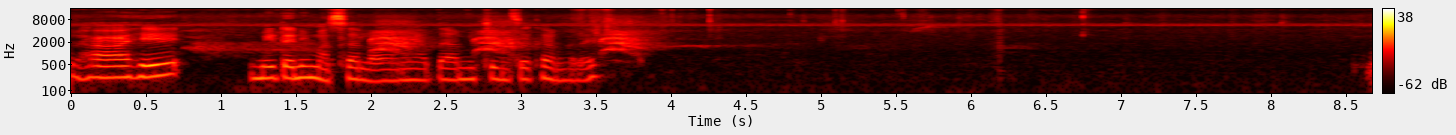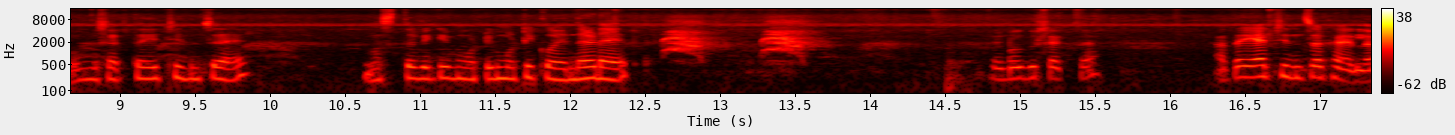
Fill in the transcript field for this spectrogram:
तर हा आहे मीठ आणि मसाला आणि आता आम्ही चिंच खाणार आहे. बघू शकता हे चिंच आहे. मस्तपैकी मोठी मोठी कोयंदाड आहेत. हे बघू शकता. आता या चिंच खायला.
